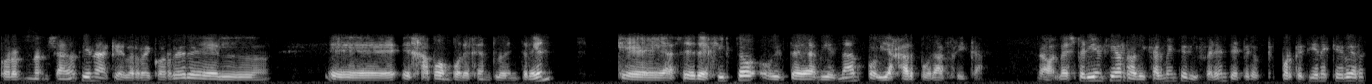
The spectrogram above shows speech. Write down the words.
o sea, no tiene nada que ver recorrer el, eh, el Japón, por ejemplo, en tren, que hacer Egipto o irte a Vietnam o viajar por África. No, la experiencia es radicalmente diferente, pero porque tiene que ver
